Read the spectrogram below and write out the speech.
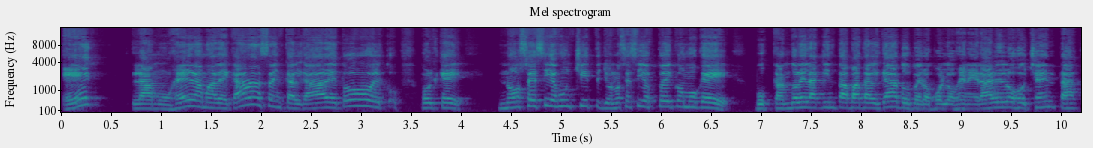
es la mujer ama de casa, encargada de todo, porque no sé si es un chiste, yo no sé si yo estoy como que buscándole la quinta pata al gato, pero por lo general en los 80,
